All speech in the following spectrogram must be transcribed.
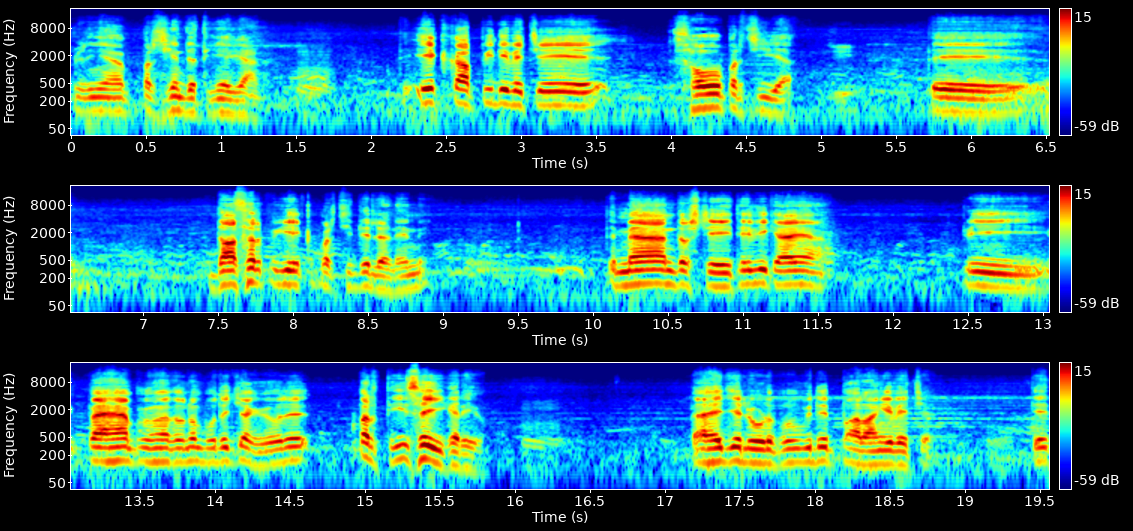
ਜਿਹੜੀਆਂ ਪਰਚੀਆਂ ਦਿੱਤੀਆਂ ਜਾਣ। ਤੇ ਇੱਕ ਕਾਪੀ ਦੇ ਵਿੱਚ 100 ਪਰਚੀ ਆ। ਤੇ 10 ਰੁਪਏ ਇੱਕ ਪਰਚੀ ਦੇ ਲੈਣੇ ਨੇ। ਤੇ ਮੈਂ ਅੰਦਰ ਸਟੇਜ ਤੇ ਵੀ ਕਹੇ ਆ ਵੀ ਪੈਸਿਆਂ ਪੂਹਾਂ ਤੋਂ ਉਹਨੂੰ ਬੁੱਧ ਝਗੇ ਉਹਦੇ ਭਰਤੀ ਸਹੀ ਕਰਿਓ। ਪੈਸੇ ਜੇ ਲੋੜ ਪਊਗੀ ਤੇ ਪਾ ਲਾਂਗੇ ਵਿੱਚ। ਤੇ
